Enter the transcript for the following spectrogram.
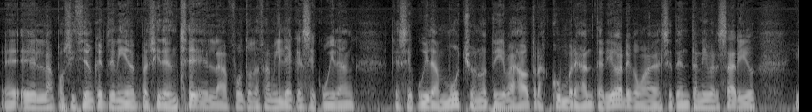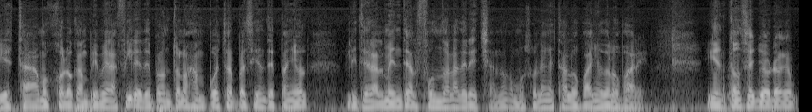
eh, en la posición que tenía el presidente en la foto de familia que se cuidan que se cuidan mucho no te llevas a otras cumbres anteriores como la del 70 aniversario y estábamos colocados en primera fila y de pronto nos han puesto al presidente español literalmente al fondo a la derecha no como suelen estar los baños de los bares y entonces yo creo que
